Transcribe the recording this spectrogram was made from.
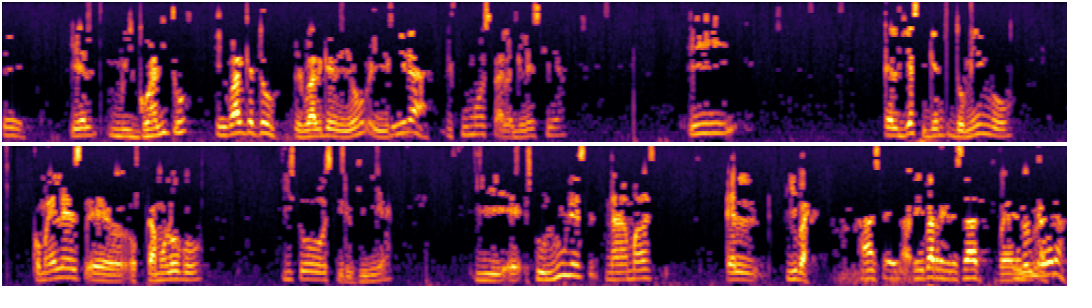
Sí. Y él igualito, Igual que tú. igual que yo. Y Mira, fuimos a la iglesia y el día siguiente, domingo, como él es eh, oftalmólogo, hizo cirugía y eh, su lunes nada más él iba, ah, se iba a regresar. ¿De dónde era?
